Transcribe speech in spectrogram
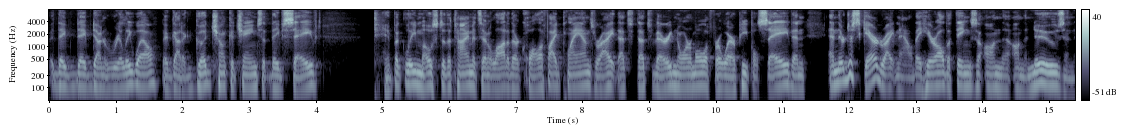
they've they've done really well. They've got a good chunk of change that they've saved. Typically, most of the time, it's in a lot of their qualified plans. Right? That's that's very normal for where people save and and they're just scared right now. They hear all the things on the on the news, and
